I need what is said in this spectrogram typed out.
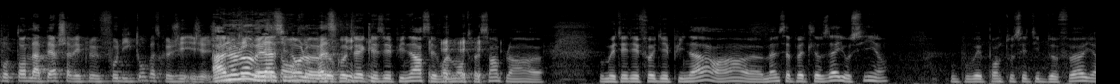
pour tendre la perche avec le faux dicton parce que j'ai. Ah non, non, mais là, sinon, le, côté avec les épinards, c'est vraiment très simple. Hein. Vous mettez des feuilles d'épinards, hein. Euh, même ça peut être l'oseille aussi. Hein. Vous pouvez prendre tous ces types de feuilles,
